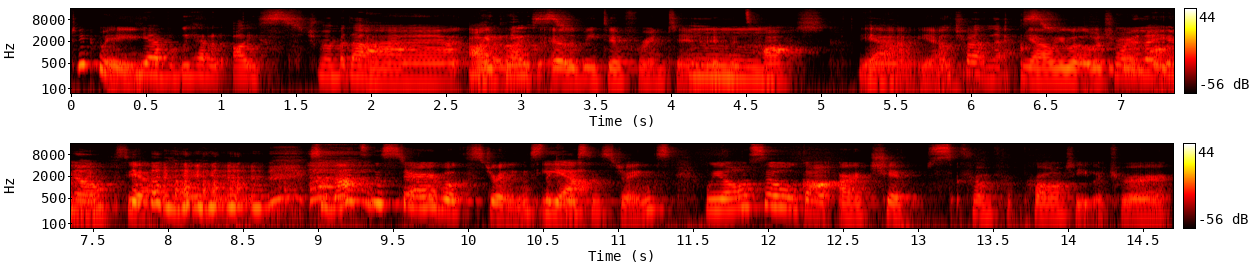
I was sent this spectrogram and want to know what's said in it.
Did we? Yeah, but we had it iced. Do you remember Uh, that? I Not think iced. it'll be different in, if it's Mm. hot. Yeah, yeah. We'll try it next. Yeah, we will. We'll try We'll it let you know. next. Yeah. so that's the Starbucks drinks, the Yeah. Christmas drinks. We also got our chips from Pratai, which were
